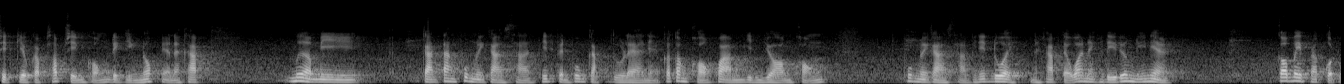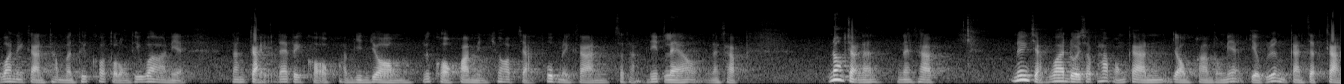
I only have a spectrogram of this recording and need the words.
สิทธิ์เกี่ยวกับทรัพย์สินของเด็กหญิงนกเนี่ยนะครับ เมื่อมีการตั้งผู้อำนวยการสถานพินิษเป็นผู้กำกับดูแลเนี่ยก็ต้องขอความยินยอมของ ผู้อำนวยการสถานพินิษด้วยนะครับ แต่ว่าในคดีเรื่องนี้เนี่ยก็ไม่ปรากฏว่าในการทำบันทึกข้อตกลงที่ว่าเนี่ยนางไก่ได้ไปขอความยินยอม หรือขอความเห็นชอบจากผู้อำนวยการสถานพินิษแล้วนะครับ นอกจากนั้นนะครับ เนื่องจากว่าโดยสภาพของการยอมความตรงนี้เกี่ยวกับเรื่องการจัดการ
